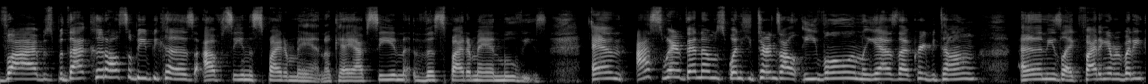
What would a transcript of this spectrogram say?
vibes, but that could also be because I've seen the Spider Man, okay? I've seen the Spider Man movies. And I swear, Venom's when he turns all evil and he has that creepy tongue and he's like fighting everybody.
